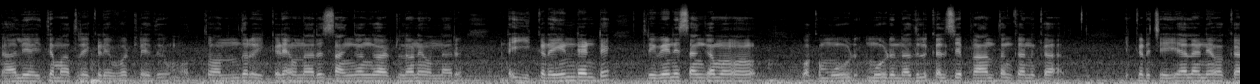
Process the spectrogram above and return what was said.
ఖాళీ అయితే మాత్రం ఇక్కడ ఇవ్వట్లేదు. మొత్తం అందరూ ఇక్కడే ఉన్నారు. సంఘం ఘాట్లోనే ఉన్నారు. అంటే ఇక్కడ ఏంటంటే త్రివేణి సంగమం ఒక మూడు మూడు నదులు కలిసే ప్రాంతం కనుక ఇక్కడ చేయాలనే ఒక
